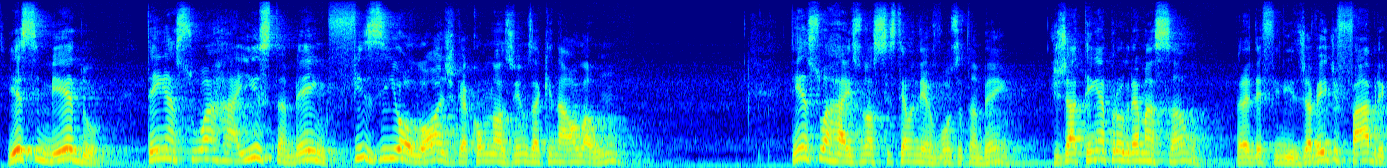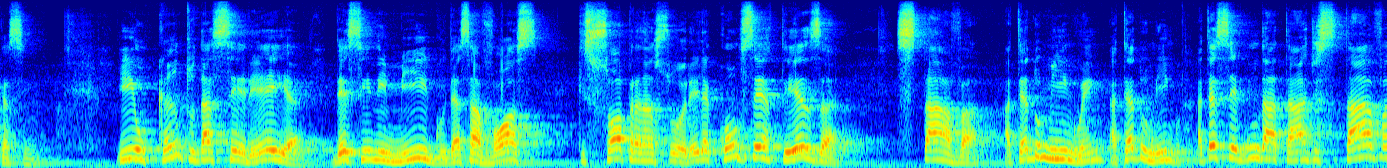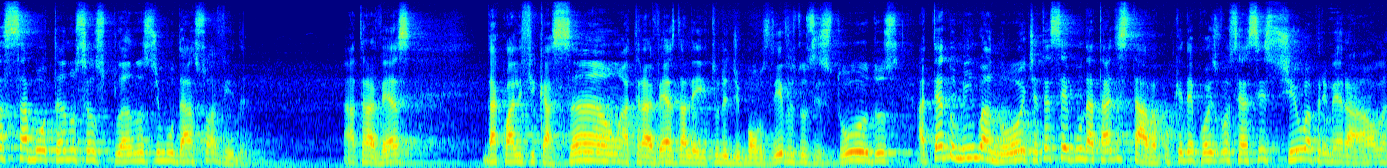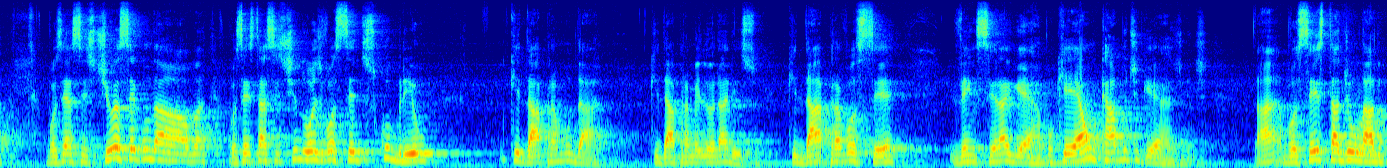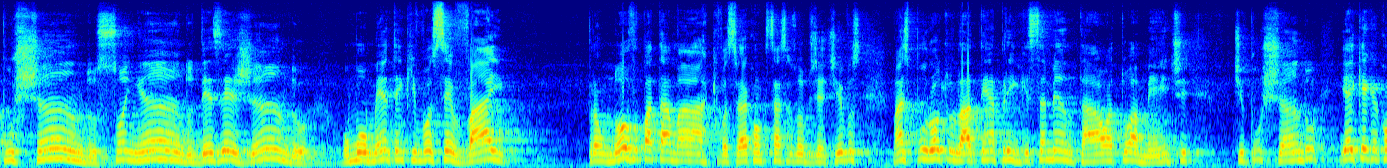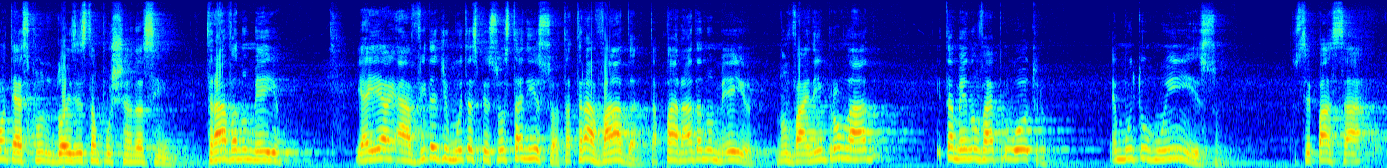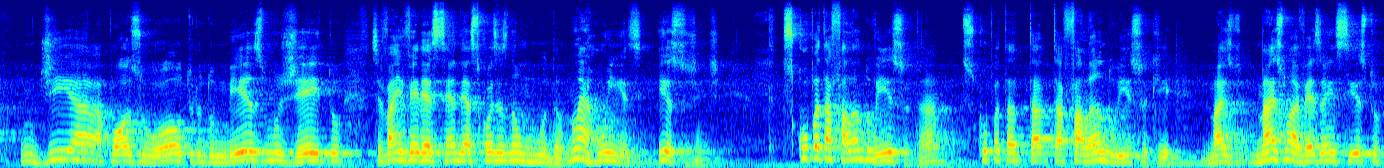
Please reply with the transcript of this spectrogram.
E esse medo tem a sua raiz também fisiológica, como nós vimos aqui na aula 1. Tem a sua raiz no nosso sistema nervoso também, que já tem a programação pré-definida, já veio de fábrica assim. E o canto da sereia, desse inimigo, dessa voz que sopra na sua orelha, com certeza estava até domingo, hein? Até domingo, até segunda à tarde, estava sabotando os seus planos de mudar a sua vida através da qualificação, através da leitura de bons livros, dos estudos, até domingo à noite, até segunda tarde estava, porque depois você assistiu a primeira aula, você assistiu a segunda aula, você está assistindo hoje, você descobriu que dá para mudar, que dá para melhorar isso, que dá para você vencer a guerra, porque é um cabo de guerra, gente. Tá? Você está de um lado puxando, sonhando, desejando o momento em que você vai para um novo patamar, que você vai conquistar seus objetivos, mas por outro lado tem a preguiça mental, a tua mente te puxando. E aí o que, que acontece quando dois estão puxando assim? Trava no meio. E aí a, a vida de muitas pessoas está nisso, está travada, está parada no meio, não vai nem para um lado e também não vai para o outro. É muito ruim isso. Você passar um dia após o outro do mesmo jeito, você vai envelhecendo e as coisas não mudam. Não é ruim isso, gente. Desculpa estar tá falando isso, tá? Desculpa estar tá, tá, falando isso aqui. Mas mais uma vez eu insisto,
